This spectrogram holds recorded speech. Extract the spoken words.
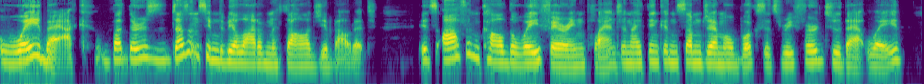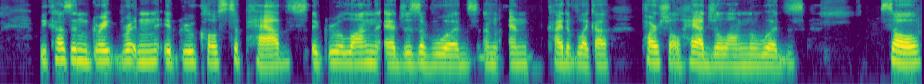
way back, but there doesn't seem to be a lot of mythology about it. It's often called the wayfaring plant, and I think in some gemmo books it's referred to that way because in Great Britain it grew close to paths, it grew along the edges of woods and, and kind of like a partial hedge along the woods. So,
